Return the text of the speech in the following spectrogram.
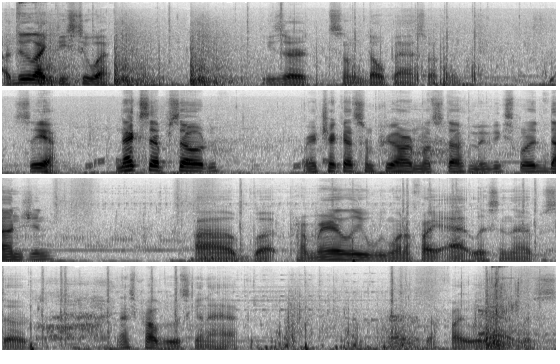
I do like these two weapons. These are some dope ass weapons. So yeah, next episode, we're gonna check out some pre-hard mode stuff. Maybe explore the dungeon. Uh, but primarily we want to fight Atlas in that episode. That's probably what's gonna happen. The fight with Atlas.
